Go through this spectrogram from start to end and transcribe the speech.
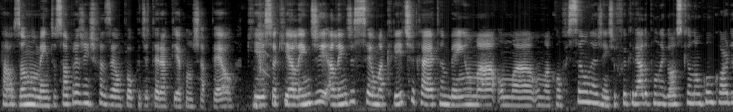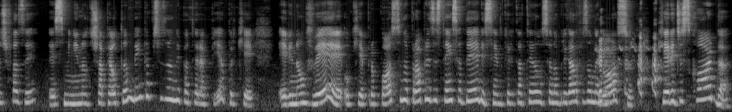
Pausa um momento só pra gente fazer um pouco de terapia com o chapéu, que isso aqui, além de, além de ser uma crítica, é também uma, uma, uma confissão, né, gente? Eu fui criado por um negócio que eu não concordo de fazer. Esse menino do chapéu também tá precisando ir pra terapia, porque ele não vê o que é propósito na própria existência dele, sendo que ele tá tendo, sendo obrigado a fazer um negócio que ele discorda.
